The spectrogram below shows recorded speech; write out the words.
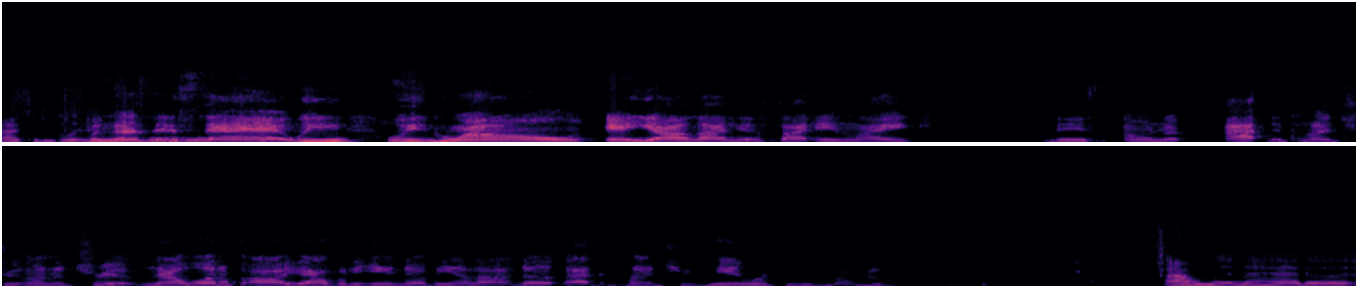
I completely because agree. it's sad. We we grown and y'all out here fighting like this on a out the country on a trip. Now, what if all y'all would ended up being locked up at the country? Then what you was gonna do? I wouldn't have had an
